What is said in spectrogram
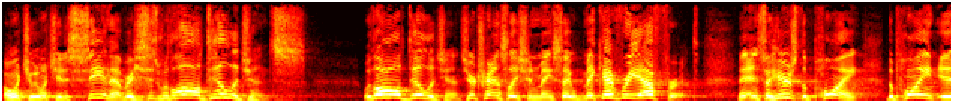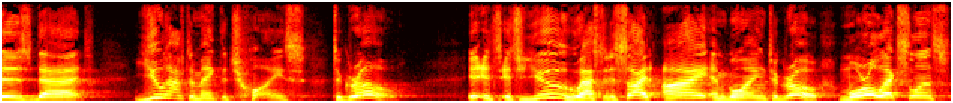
I want you, I want you to see in that verse, he says, with all diligence. With all diligence. Your translation may say, make every effort. And so here's the point the point is that you have to make the choice to grow. It's, it's you who has to decide, I am going to grow. Moral excellence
